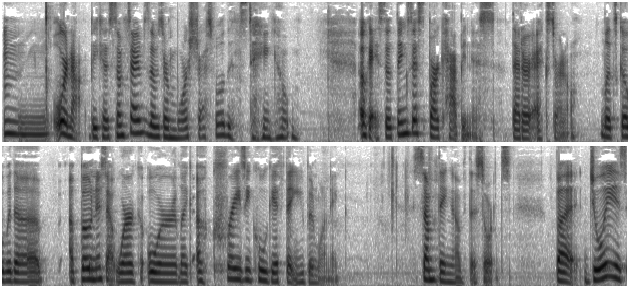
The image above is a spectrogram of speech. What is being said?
Mm, or not, because sometimes those are more stressful than staying home. Okay, so things that spark happiness that are external. Let's go with a, a bonus at work or like a crazy cool gift that you've been wanting. Something of the sorts. But joy is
